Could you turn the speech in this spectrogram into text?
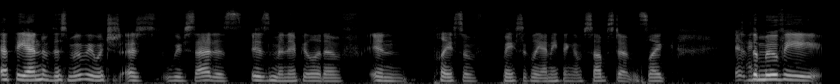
at the end of this movie, which as we've said is is manipulative in place of basically anything of substance. Like it- the movie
